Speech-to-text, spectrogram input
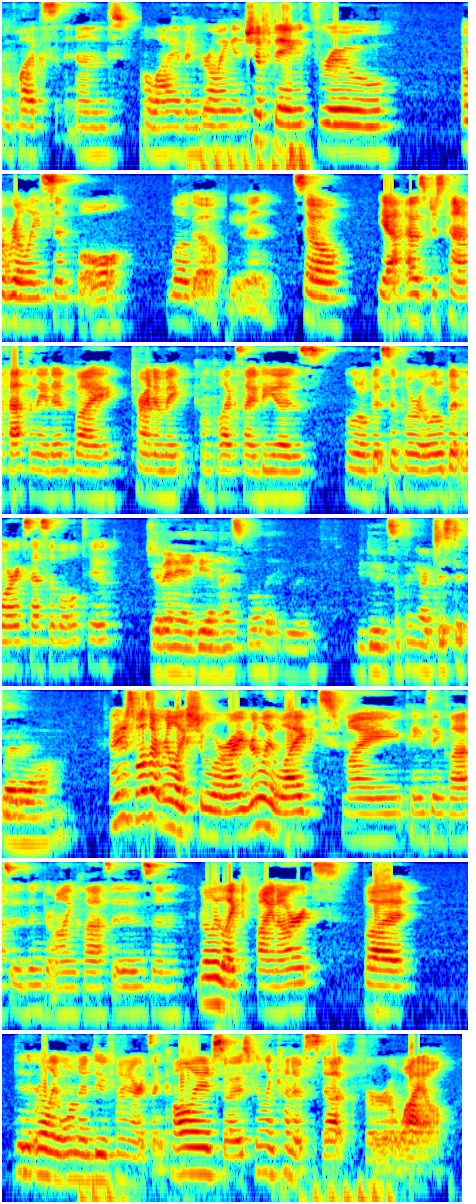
complex and alive and growing and shifting through a really simple logo even so yeah i was just kind of fascinated by trying to make complex ideas a little bit simpler a little bit more accessible too Do you have any idea in high school that you would be doing something artistic later on? I just wasn't really sure. I really liked my painting classes and drawing classes and really liked fine arts, but didn't really want to do fine arts in college, so I was feeling kind of stuck for a while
